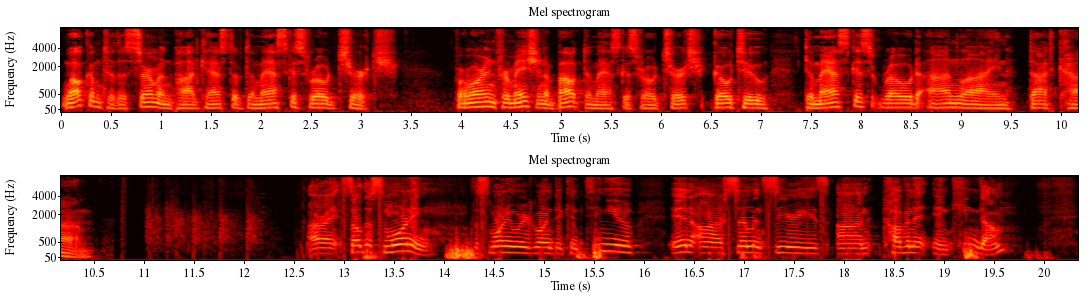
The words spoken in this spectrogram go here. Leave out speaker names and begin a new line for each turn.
Welcome to the Sermon Podcast of Damascus Road Church. For more information about Damascus Road Church, go to damascusroadonline.com.
All right, so this morning, this morning we're going to continue in our sermon series on covenant and kingdom.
